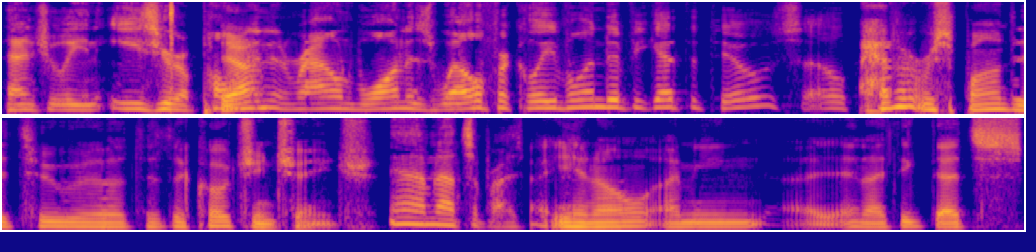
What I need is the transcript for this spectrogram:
Potentially an easier opponent in round one as well for Cleveland if you get the two. So I haven't responded to uh, to the coaching change. yeah, I'm not surprised. You know, I mean, uh, and I think that's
